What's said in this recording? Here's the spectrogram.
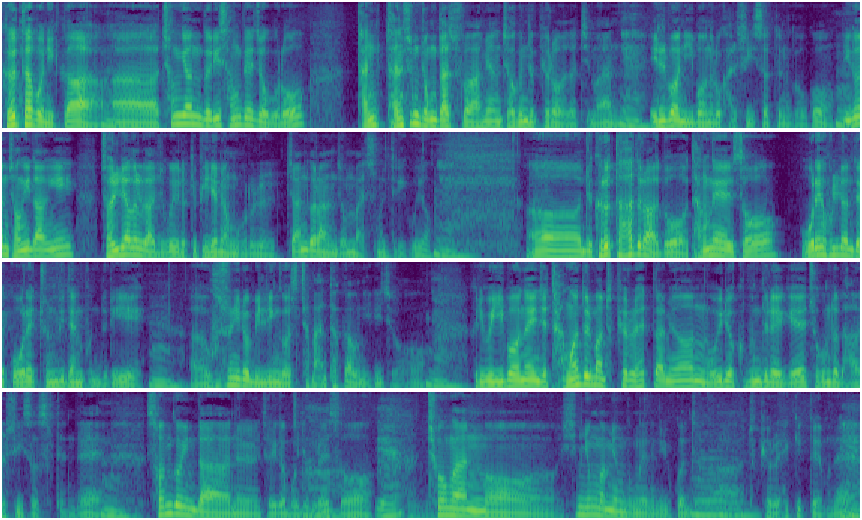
그렇다 보니까 음. 아, 청년들이 상대적으로 단, 단순 종다수로 하면 적은 득표를 얻었지만 예. 1번, 2번으로 갈 수 있었던 거고 음. 이건 정의당이 전략을 가지고 이렇게 비례 명부를 짠 거라는 점 말씀을 드리고요. 예. 어, 이제 그렇다 하더라도 당내에서 오래 훈련됐고 오래 준비된 분들이 음. 어, 후순위로 밀린 것은 참 안타까운 일이죠. 예. 그리고 이번에 이제 당원들만 투표를 했다면 오히려 그분들에게 조금 더 나을 수 있었을 텐데 음. 선거인단을 저희가 모집을 아, 해서 예. 총한 뭐 16만 명 정도 되는 유권자가 음. 투표를 했기 때문에 예.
